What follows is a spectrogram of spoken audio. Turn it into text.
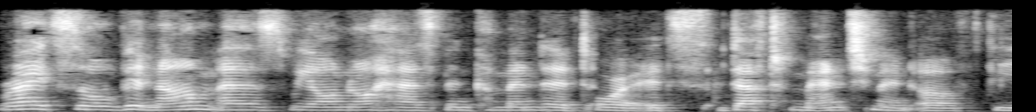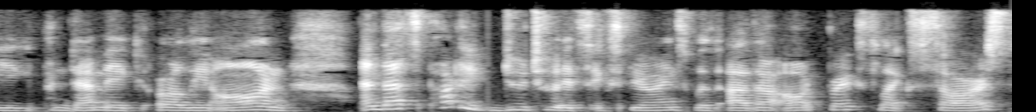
Right. So Vietnam, as we all know, has been commended for its deft management of the pandemic early on. And that's partly due to its experience with other outbreaks like SARS.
